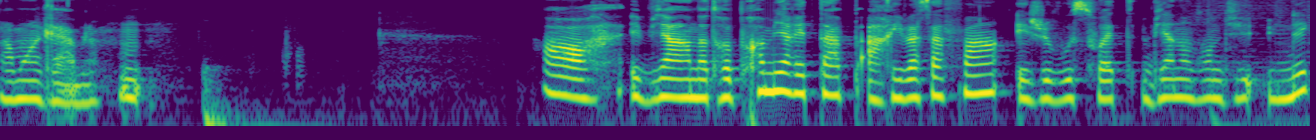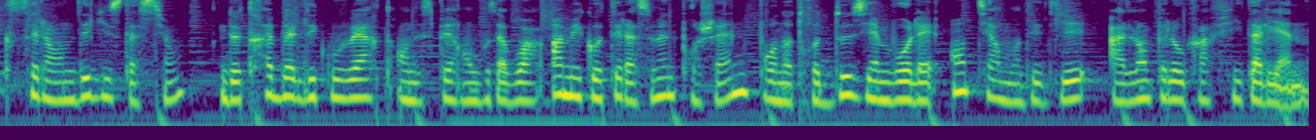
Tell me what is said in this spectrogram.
Vraiment agréable. Mm. Oh, eh bien, notre première étape arrive à sa fin et je vous souhaite bien entendu une excellente dégustation, de très belles découvertes en espérant vous avoir à mes côtés la semaine prochaine pour notre deuxième volet entièrement dédié à l'ampélographie italienne.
